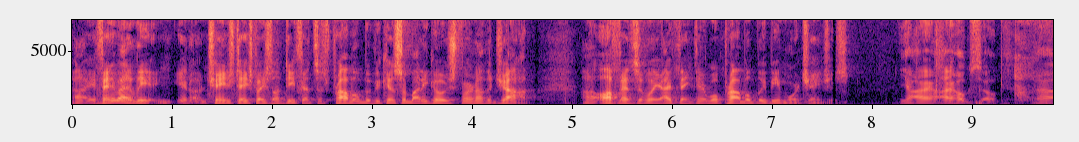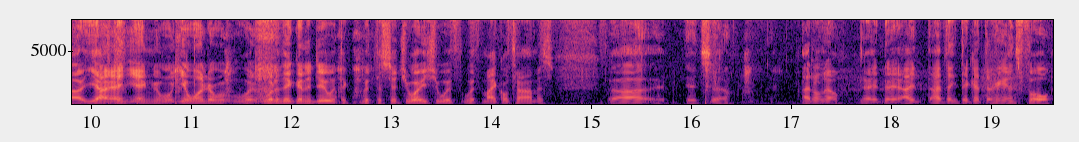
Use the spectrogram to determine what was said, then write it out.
uh, if anybody, you know, change takes place on defense, it's probably because somebody goes for another job. Uh, offensively, I think there will probably be more changes. Yeah, I, I hope so. Uh, yeah, and, and you- wonder what, what are they going to do with the with the situation with, with Michael Thomas? Uh, it's uh, I don't know. They, they, I, I think they got their hands full.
